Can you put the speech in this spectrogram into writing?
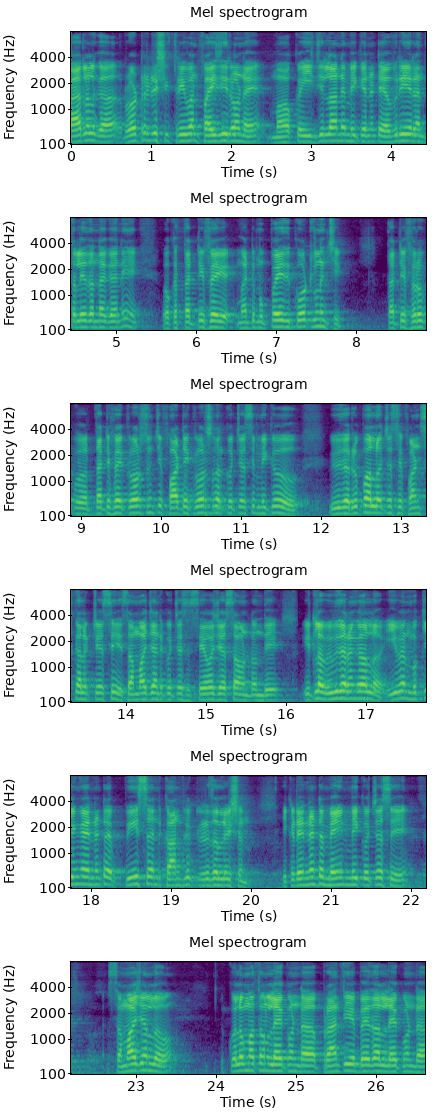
ప్యారల్గా rotary district three one five జీరోనే మా ఒక్క ఈ జిల్లానే మీకు ఏంటంటే ఎవ్రీ ఇయర్ ఎంత లేదన్నా కానీ ఒక థర్టీ ఫైవ్ అంటే ముప్పై ఐదు కోట్ల నుంచి thirty five thirty five crores నుంచి ఫార్టీ క్రోర్స్ వరకు వచ్చేసి మీకు వివిధ రూపాల్లో వచ్చేసి ఫండ్స్ కలెక్ట్ చేసి సమాజానికి వచ్చేసి సేవ చేస్తూ ఉంటుంది. ఇట్లా వివిధ రంగాల్లో ఈవెన్ ముఖ్యంగా ఏంటంటే పీస్ అండ్ కాన్ఫ్లిక్ట్ రిజల్యూషన్. ఇక్కడ ఏంటంటే మెయిన్ మీకు వచ్చేసి సమాజంలో కులమతం లేకుండా ప్రాంతీయ భేదాలు లేకుండా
